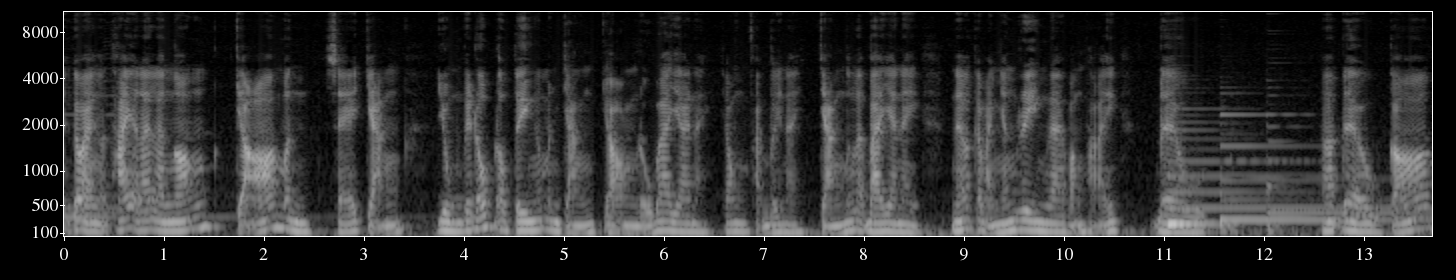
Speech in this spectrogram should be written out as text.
thì các bạn thấy ở đây là ngón chỏ mình sẽ chặn dùng cái đốt đầu tiên đó mình chặn tròn đủ ba dây này trong phạm vi này chặn tức là ba dây này nếu các bạn nhấn riêng ra vẫn phải đều à, đều có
